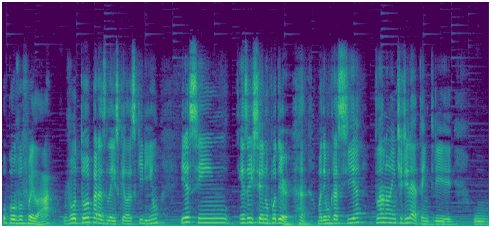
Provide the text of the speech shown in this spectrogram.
o povo foi lá, votou para as leis que elas queriam e assim exercendo o poder. Uma democracia plenamente direta entre o,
